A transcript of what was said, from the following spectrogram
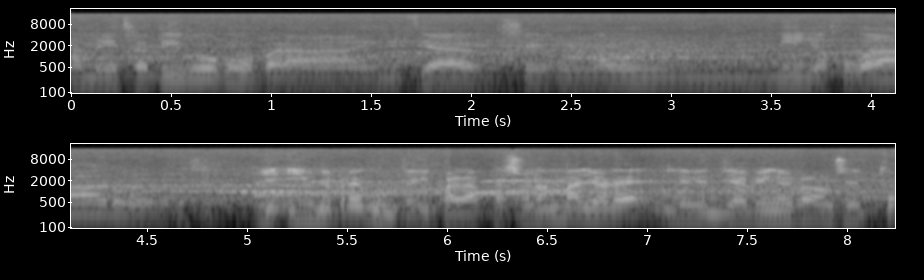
administrativo como para iniciarse con algún niño a jugar o lo que sea. y una pregunta, ¿y para las personas mayores le vendría bien el baloncesto?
